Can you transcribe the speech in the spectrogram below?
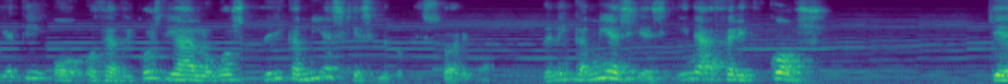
γιατί ο, ο θεατρικός διάλογος δεν έχει καμία σχέση με το πληθυστόρημα. Δεν έχει καμία σχέση. Είναι αφαιρετικός. Και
